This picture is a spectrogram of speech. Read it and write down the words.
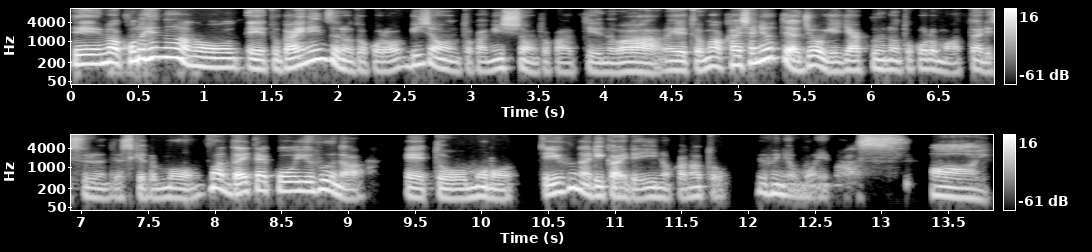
で、まあ、この辺のあの、えっ、と、概念図のところ、ビジョンとかミッションとかっていうのは、えっ、と、まあ、会社によっては上下逆のところもあったりするんですけども、まあ、大体こういうふうな、えっ、と、ものっていうふうな理解でいいのかなというふうに思います。はい。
